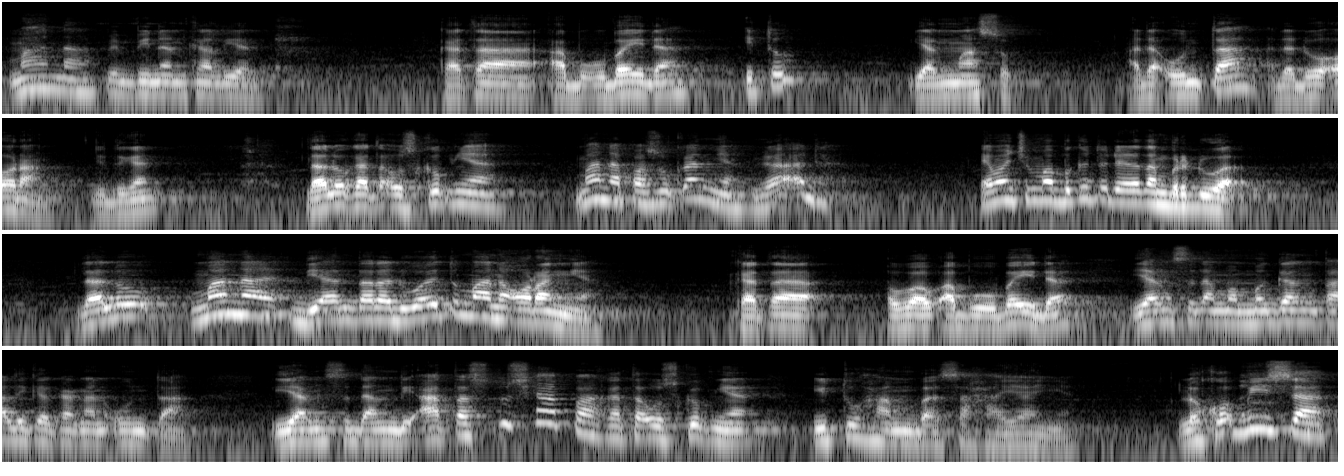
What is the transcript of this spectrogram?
mana pimpinan kalian? Kata Abu Ubaidah, itu yang masuk. Ada unta, ada dua orang, gitu kan? Lalu kata uskupnya, mana pasukannya? Enggak ada. Emang cuma begitu dia datang berdua. Lalu mana di antara dua itu mana orangnya? Kata Abu Ubaidah yang sedang memegang tali kekangan unta. Yang sedang di atas itu siapa? Kata uskupnya, itu hamba sahayanya. Loh kok bisa?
